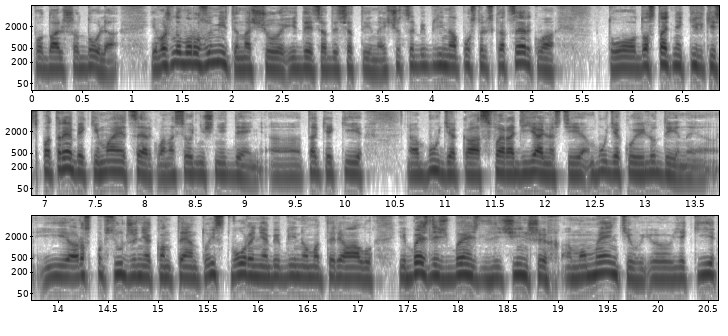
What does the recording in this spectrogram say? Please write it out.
подальша доля. І важливо розуміти, на що йдеться десятина. Якщо це біблійна апостольська церква, то достатня кількість потреб, які має церква на сьогоднішній день, так як і будь-яка сфера діяльності будь-якої людини, і розповсюдження контенту, і створення біблійного матеріалу, і безліч безліч інших моментів, е, які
